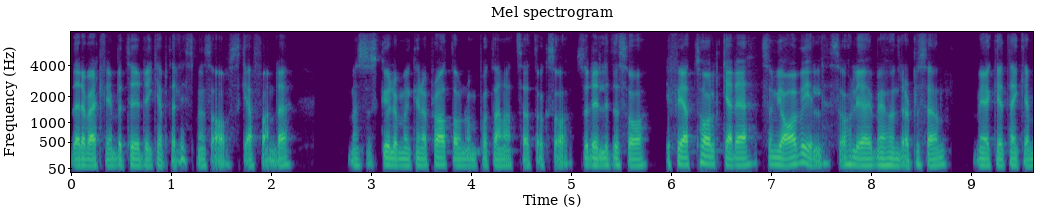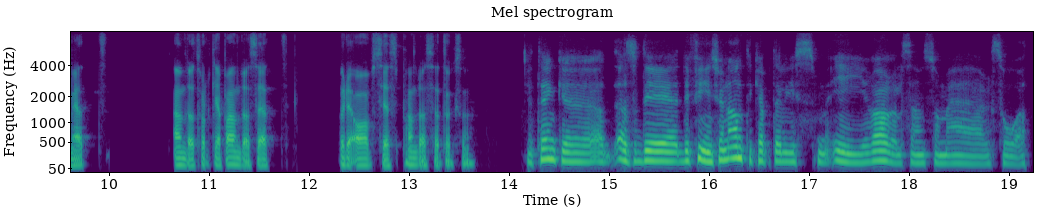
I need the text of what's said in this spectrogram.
där det verkligen betyder kapitalismens avskaffande. Men så skulle man kunna prata om dem på ett annat sätt också. Så det är lite så, ifall jag tolkar det som jag vill så håller jag med 100 procent. Men jag kan tänka mig att andra tolkar på andra sätt och det avses på andra sätt också. Jag tänker att alltså det, det finns ju en antikapitalism i rörelsen som är så att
